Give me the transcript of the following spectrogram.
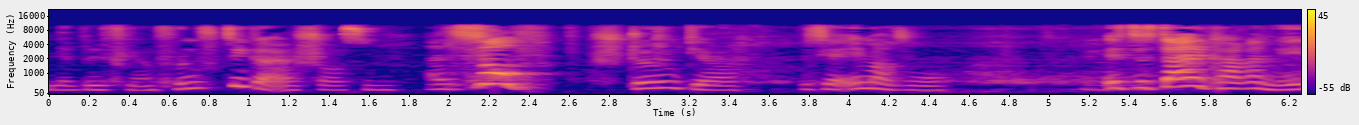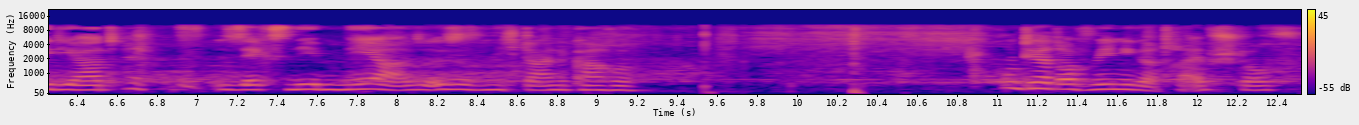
Level 54er erschossen. Also! Stimmt ja. Ist ja immer so. Ist es deine Karre? Nee, die hat sechs Leben mehr, also ist es nicht deine Karre. Und die hat auch weniger Treibstoff.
